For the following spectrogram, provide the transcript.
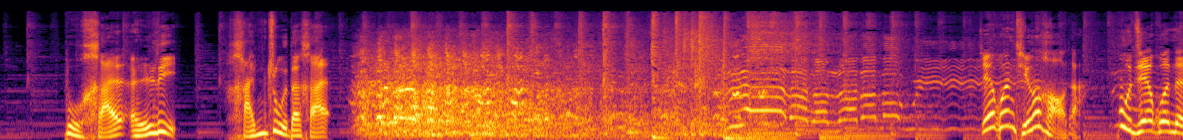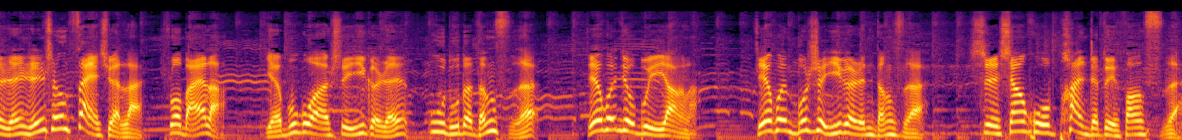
不寒而栗。含住的含。结婚挺好的，不结婚的人人生再绚烂，说白了，也不过是一个人孤独的等死。结婚就不一样了，结婚不是一个人等死，是相互盼着对方死。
